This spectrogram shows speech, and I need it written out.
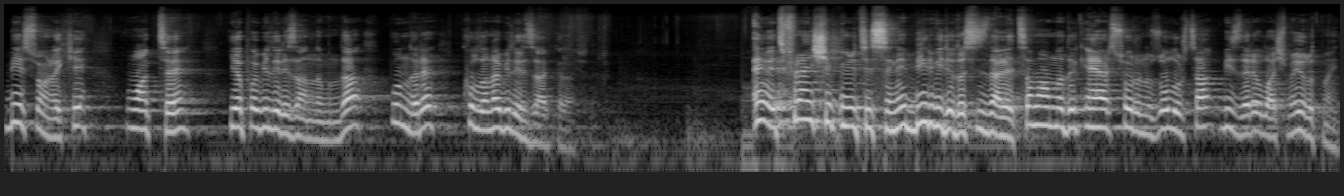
bir sonraki vakte yapabiliriz anlamında bunları kullanabiliriz arkadaşlar. Evet, friendship ünitesini bir videoda sizlerle tamamladık. Eğer sorunuz olursa bizlere ulaşmayı unutmayın.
